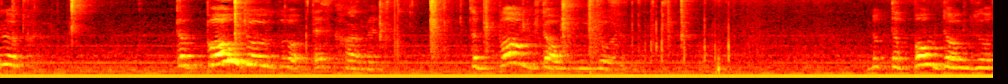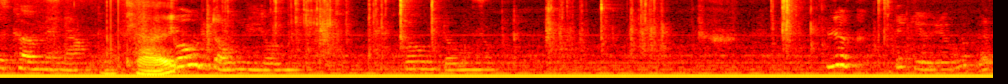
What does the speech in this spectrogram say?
Look. The bulldozer is coming. The bulldozer. Look, the bulldozer's coming now. Okay. Bulldozer. Bulldozer. Look, look, look, look at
